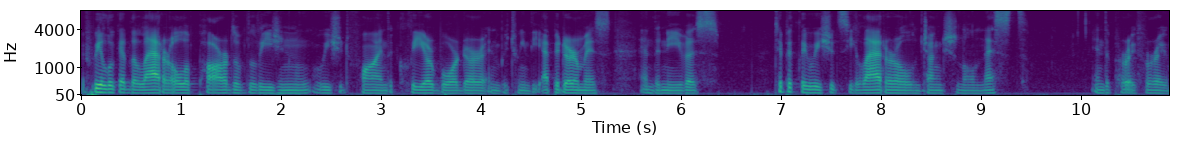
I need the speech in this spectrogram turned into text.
If we look at the lateral part of the lesion, we should find a clear border in between the epidermis and the nevus. Typically, we should see lateral junctional nest in the periphery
